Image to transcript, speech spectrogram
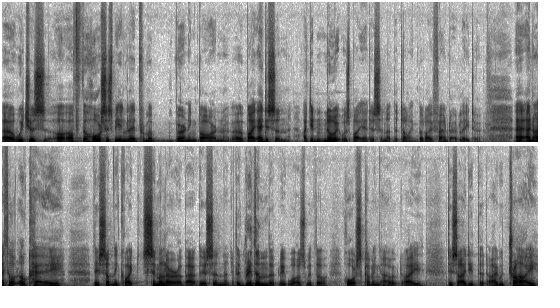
uh, which is of the horses being led from a burning barn uh, by Edison I didn't know it was by Edison at the time, but I found out later. Uh, and I thought, okay, there's something quite similar about this, and the rhythm that it was with the horse coming out, I decided that I would try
